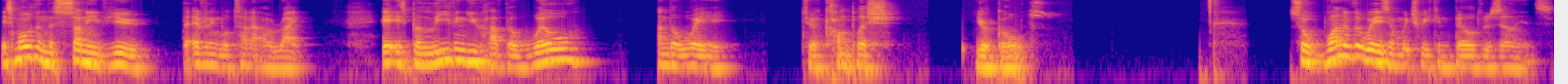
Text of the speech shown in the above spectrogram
It's more than the sunny view that everything will turn out all right. It is believing you have the will and the way to accomplish your goals. So, one of the ways in which we can build resilience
